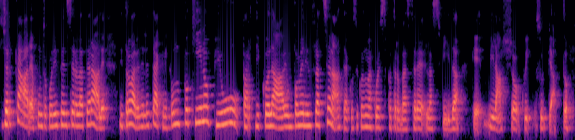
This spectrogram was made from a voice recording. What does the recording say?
cercare appunto con il pensiero laterale di trovare delle tecniche un pochino più particolari, un po' meno inflazionate, ecco secondo me questa potrebbe essere la sfida che vi lascio qui sul piatto.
